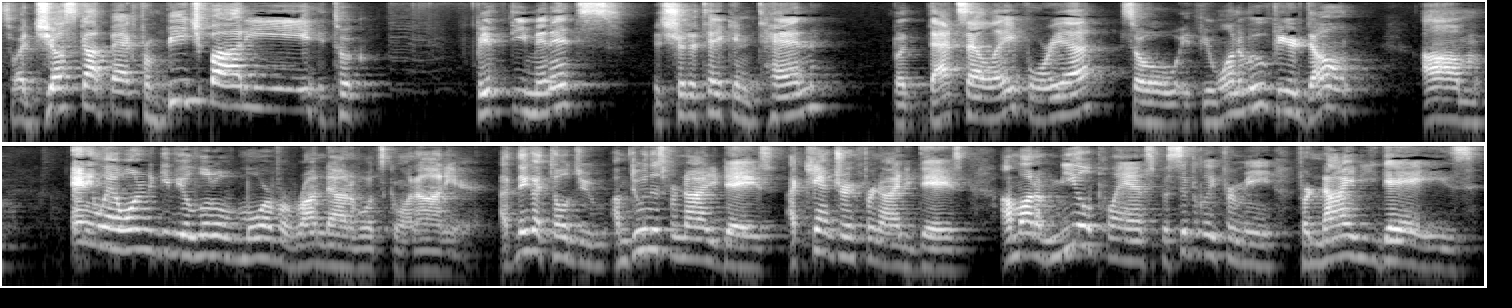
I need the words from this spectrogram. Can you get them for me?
So I just got back from Beachbody. It took 50 minutes. It should have taken 10, but that's LA for you. So if you want to move here, don't. Um, anyway, I wanted to give you a little more of a rundown of what's going on here. I think I told you I'm doing this for 90 days. I can't drink for 90 days. I'm on a meal plan specifically for me for 90 days.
